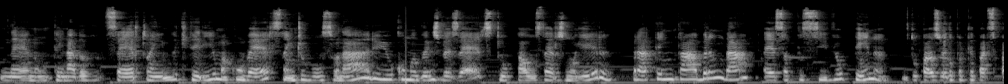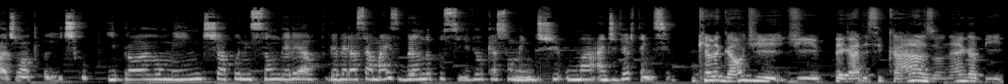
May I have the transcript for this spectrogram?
né, não tem nada certo ainda, que teria uma conversa entre o Bolsonaro e o comandante do exército, o Paulo Sérgio Nogueira, para tentar abrandar essa possível pena do Pazuello por ter participado de um ato político. E provavelmente a punição dele é, deverá ser a mais branda possível, que é somente uma advertência. O que é legal de, de pegar desse caso, né, Gabi,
